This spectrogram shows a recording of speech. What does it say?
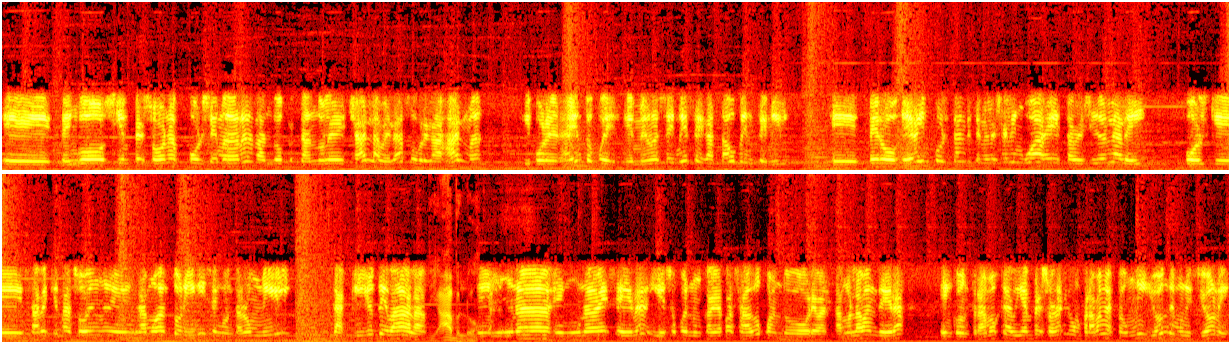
eh, tengo 100 personas por semana dando, dándole charla, ¿verdad?, sobre las armas, y por el ejemplo, pues en menos de seis meses he gastado 20 mil. Eh, pero era importante tener ese lenguaje establecido en la ley, porque ¿sabes qué pasó en, en Ramos Antonini? Se encontraron mil casquillos de bala Diablo. en una en una escena y eso pues nunca había pasado cuando levantamos la bandera encontramos que habían personas que compraban hasta un millón de municiones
